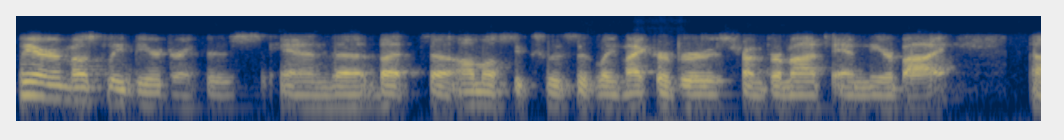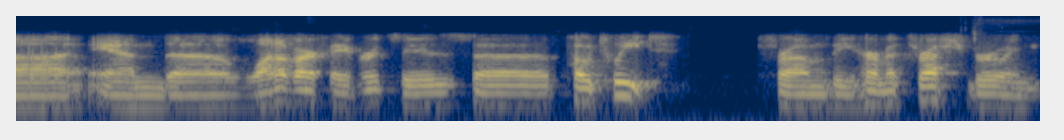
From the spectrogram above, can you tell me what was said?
we are mostly beer drinkers, and uh, but uh, almost exclusively microbrewers from Vermont and nearby. Uh, and uh, one of our favorites is uh, Tweet from the Hermit Thrush Brewing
